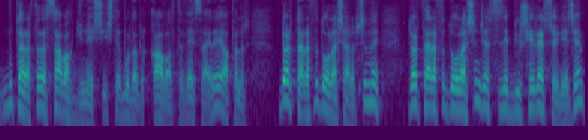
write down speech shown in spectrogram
Bu tarafta da sabah güneşi. İşte burada bir kahvaltı vesaire yapılır. Dört tarafı dolaşarım. Şimdi dört tarafı dolaşınca size bir şeyler söyleyeceğim.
